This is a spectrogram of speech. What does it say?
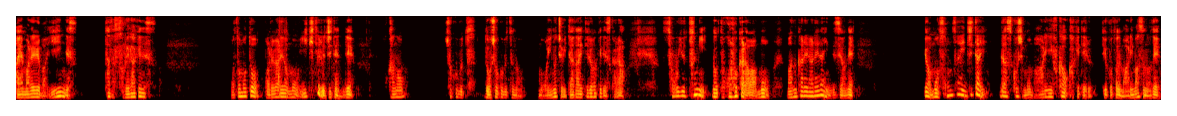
謝れればいいんです。ただそれだけです。もともと我々がもう生きてる時点で、他の植物、動植物のもう命をいただいているわけですから、そういう罪のところからはもう免れられないんですよね。要はもう存在自体が少しもう周りに負荷をかけているということでもありますので、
